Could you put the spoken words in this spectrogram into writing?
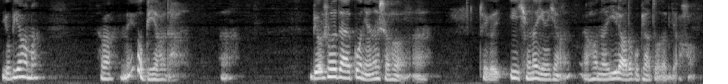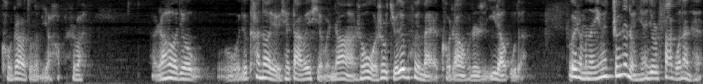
有必要吗？是吧？没有必要的啊。比如说在过年的时候啊。这个疫情的影响，然后呢，医疗的股票走的比较好，口罩做的比较好，是吧？然后就我就看到有一些大 V 写文章啊，说我是绝对不会买口罩或者是医疗股的，为什么呢？因为挣这种钱就是发国难财。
